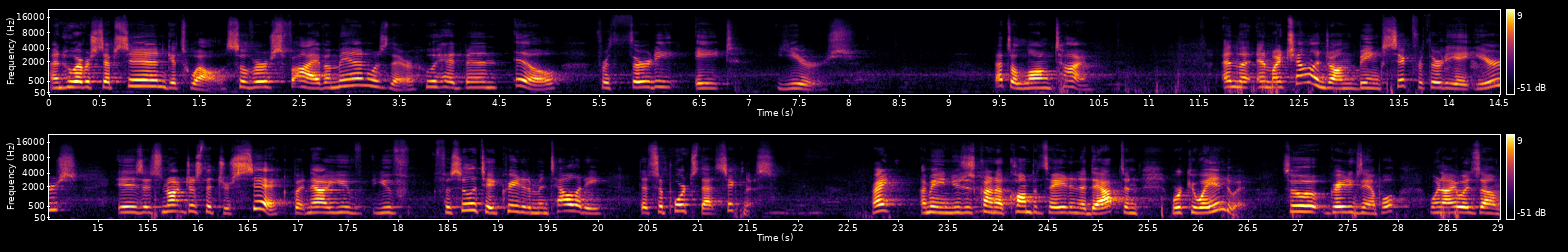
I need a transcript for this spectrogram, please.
And whoever steps in gets well. So, verse 5 a man was there who had been ill for 38 years. That's a long time. And, the, and my challenge on being sick for 38 years is it's not just that you're sick, but now you've, you've facilitated, created a mentality that supports that sickness. Right? I mean, you just kind of compensate and adapt and work your way into it. So, great example. When I was, um,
